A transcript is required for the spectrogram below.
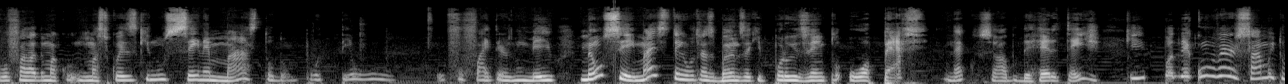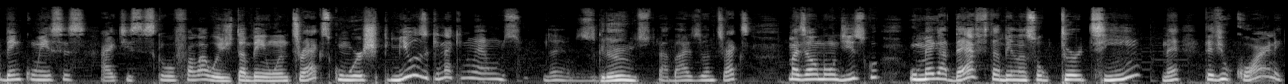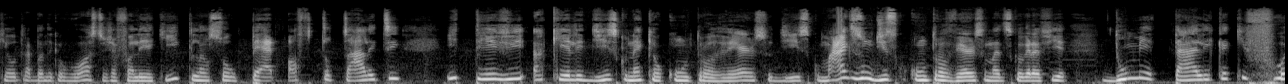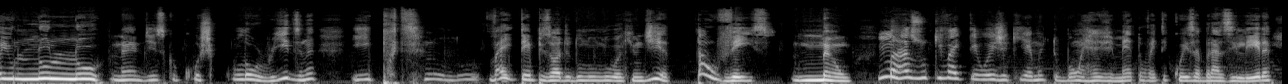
Vou falar de, uma, umas coisas que não sei, né? Mastodon, pô, ter o, o Foo Fighters no meio. Não sei, mas tem outras bandas aqui, por exemplo, o Opeth, né? Com seu álbum The Heritage, que poderia conversar muito bem com esses artistas que eu vou falar hoje. Também o Anthrax com Worship Music, né? Que não é um dos, né, um dos grandes trabalhos do Anthrax, mas é um bom disco. O Megadeth também lançou 13, né? Teve o Korn, que é outra banda que eu gosto, já falei aqui, que lançou o Pad of Totality. E teve aquele disco, né, que é o controverso disco, mais um disco controverso na discografia do Metallica, que foi o Lulu, né, disco com Reed, né? E, putz, Lulu, vai ter episódio do Lulu aqui um dia? Talvez, não. Mas o que vai ter hoje aqui é muito bom, é heavy metal, vai ter coisa brasileira.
